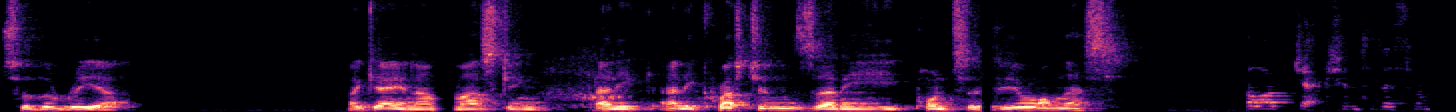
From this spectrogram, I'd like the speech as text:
to the rear. Again, I'm asking any, any questions, any points of view on this? No objection to this one.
